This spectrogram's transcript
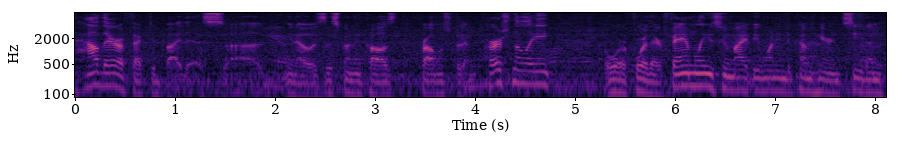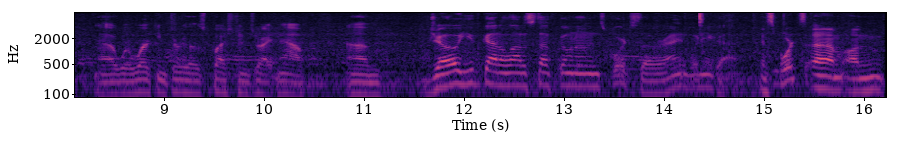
how they're affected by this. Uh, you know, is this going to cause problems for them personally? Or for their families who might be wanting to come here and see them. Uh, we're working through those questions right now. Um, Joe, you've got a lot of stuff going on in sports, though, right? What do you got? In sports, um, on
